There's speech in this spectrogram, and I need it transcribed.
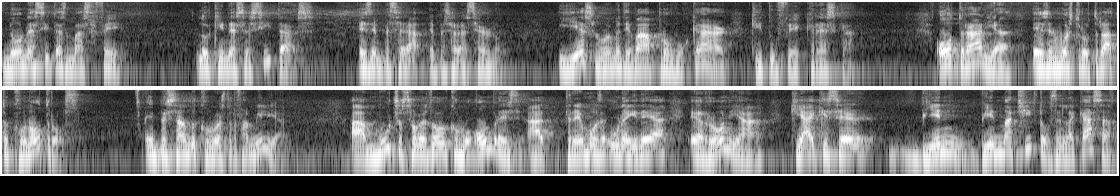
no necesitas más fe. Lo que necesitas es empezar a, empezar a hacerlo. Y eso nuevamente va a provocar que tu fe crezca. Otra área es en nuestro trato con otros, empezando con nuestra familia. A muchos, sobre todo como hombres, tenemos una idea errónea que hay que ser bien, bien machitos en la casa,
